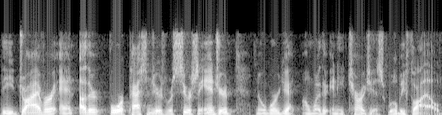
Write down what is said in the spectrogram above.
The driver and other four passengers were seriously injured. No word yet on whether any charges will be filed.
